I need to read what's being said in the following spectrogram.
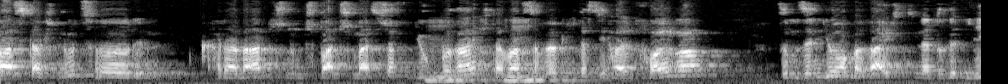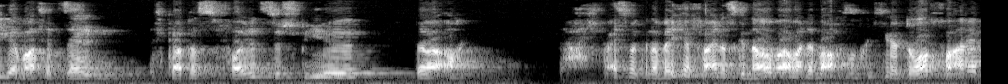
war es, glaube ich, nur zu den katalanischen und spanischen Meisterschaften im Jugendbereich. Da war es mhm. dann wirklich, dass die Hallen voll war. So im Seniorenbereich in der dritten Liga war es jetzt selten ich glaube, das vollste Spiel, da war auch, ich weiß nicht genau, welcher Verein das genau war, aber da war auch so ein richtiger Dorfverein,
